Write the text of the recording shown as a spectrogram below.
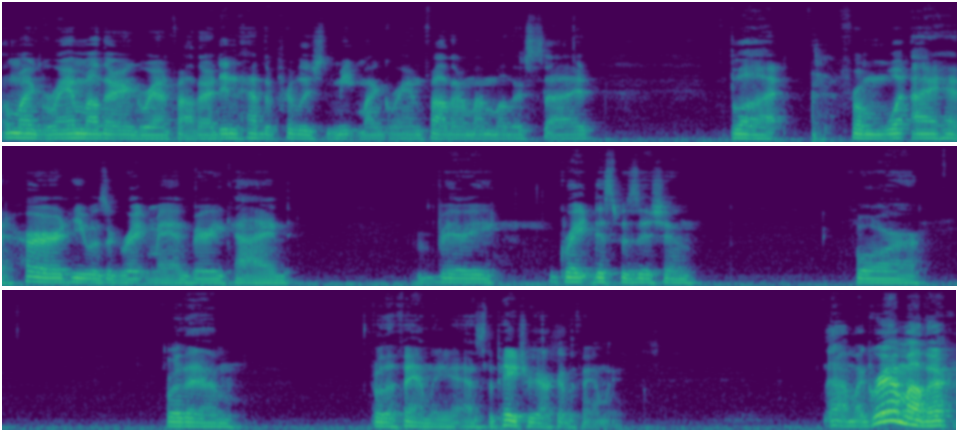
my grandmother and grandfather. I didn't have the privilege to meet my grandfather on my mother's side, but from what I had heard, he was a great man, very kind, very great disposition for for them, for the family as the patriarch of the family. Now, my grandmother,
